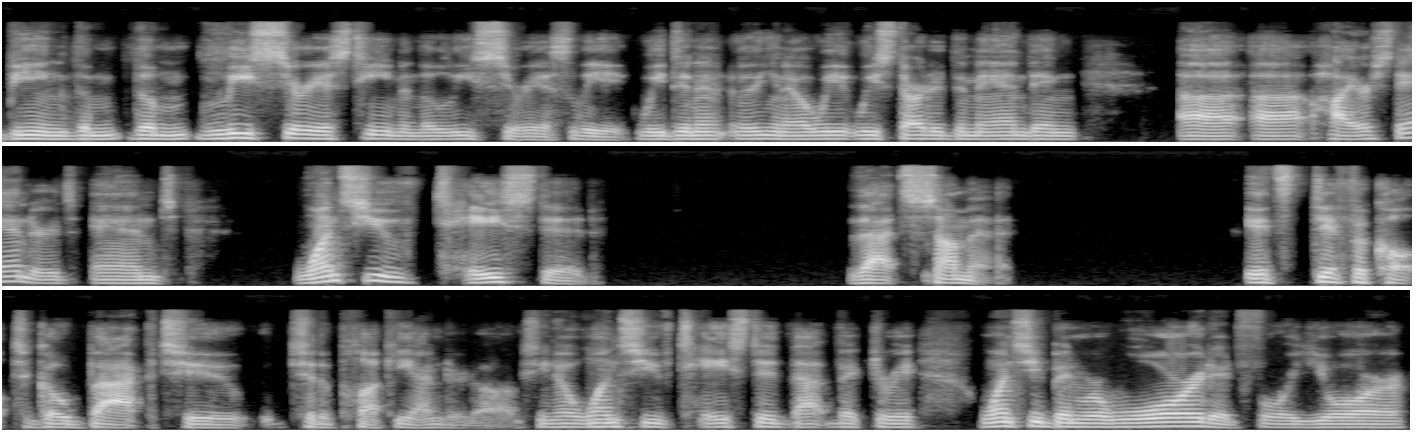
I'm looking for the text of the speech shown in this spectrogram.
being the the least serious team in the least serious league. We didn't, you know, we we started demanding uh, uh, higher standards. And once you've tasted that summit, it's difficult to go back to to the plucky underdogs. You know, once you've tasted that victory, once you've been rewarded for your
